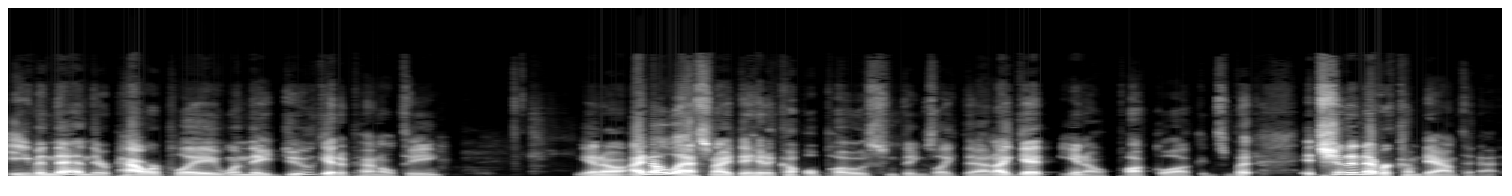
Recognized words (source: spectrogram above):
even then, their power play when they do get a penalty. You know, I know last night they hit a couple posts and things like that. I get, you know, puck luck, and, but it should have never come down to that.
